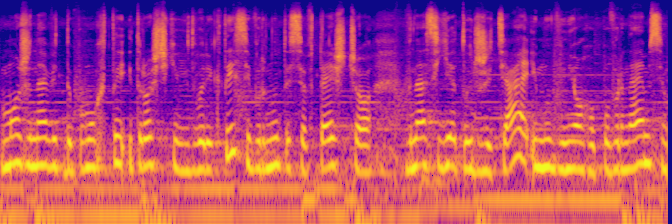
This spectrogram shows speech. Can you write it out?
може навіть допомогти і трошечки відволіктись і вернутися в те, що в нас є тут життя, і ми в нього повернемося.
